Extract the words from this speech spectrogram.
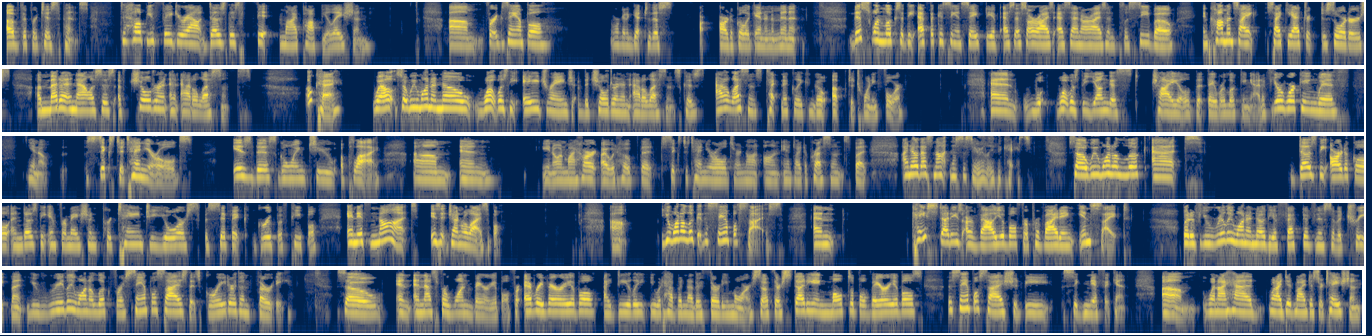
of the participants to help you figure out does this fit my population? Um, for example we're going to get to this article again in a minute. This one looks at the efficacy and safety of ssris snris and placebo in common psych psychiatric disorders a meta-analysis of children and adolescents. Okay well so we want to know what was the age range of the children and adolescents because adolescents technically can go up to 24 and what was the youngest child that they were looking at? If you're working with you know six to ten year olds is this going to apply? Um, and you know in my heart i would hope that six to ten year olds are not on antidepressants but i know that's not necessarily the case. So we want to look at does the article and does the information pertain to your specific group of people? And if not is it generalizable? Um, you want to look at the sample size. And case studies are valuable for providing insight but if you really want to know the effectiveness of a treatment you really want to look for a sample size that's greater than 30 so and and that's for one variable. For every variable ideally you would have another 30 more. So if they're studying multiple variables the sample size should be significant. Um, when i had when i did my dissertation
